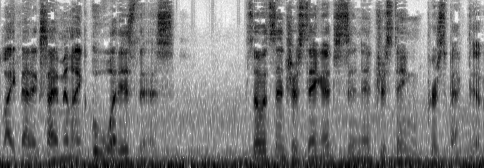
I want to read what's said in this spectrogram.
like that excitement, like, ooh, what is this? So it's interesting. It's an interesting perspective.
